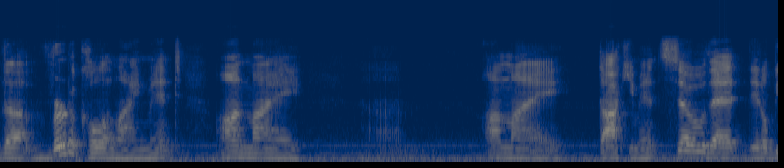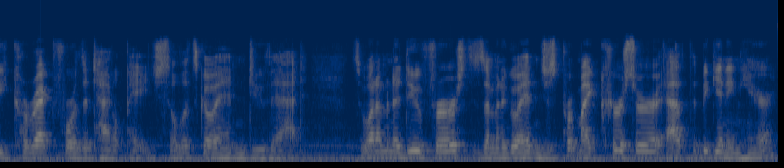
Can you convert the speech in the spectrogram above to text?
the vertical alignment on my um, on my document so that it'll be correct for the title page. So let's go ahead and do that. So what I'm going to do first is I'm going to go ahead and just put my cursor at the beginning here.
